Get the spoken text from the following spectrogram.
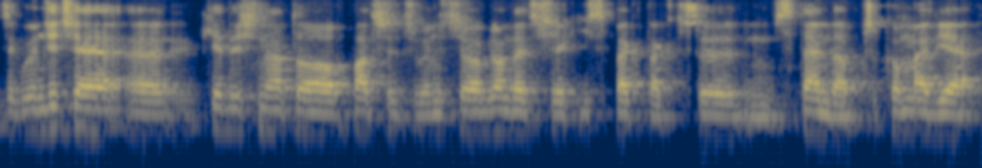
Więc jak będziecie e, kiedyś na to patrzeć, czy będziecie oglądać jakiś spektakl, czy stand-up, czy komedię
